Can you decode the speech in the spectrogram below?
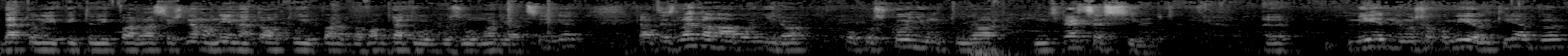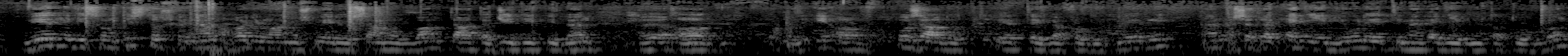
betonépítőipar lesz, és nem a német autóiparban bedolgozó magyar cégek. Tehát ez legalább annyira okoz konjunktúrát, mint recessziót mérni, most akkor mi jön ki ebből? Mérni viszont biztos, hogy nem a hagyományos mérőszámokban, tehát a GDP-ben, a, a, hozzáadott értékben fogjuk mérni, hanem esetleg egyéb jóléti, meg egyéb mutatókban,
